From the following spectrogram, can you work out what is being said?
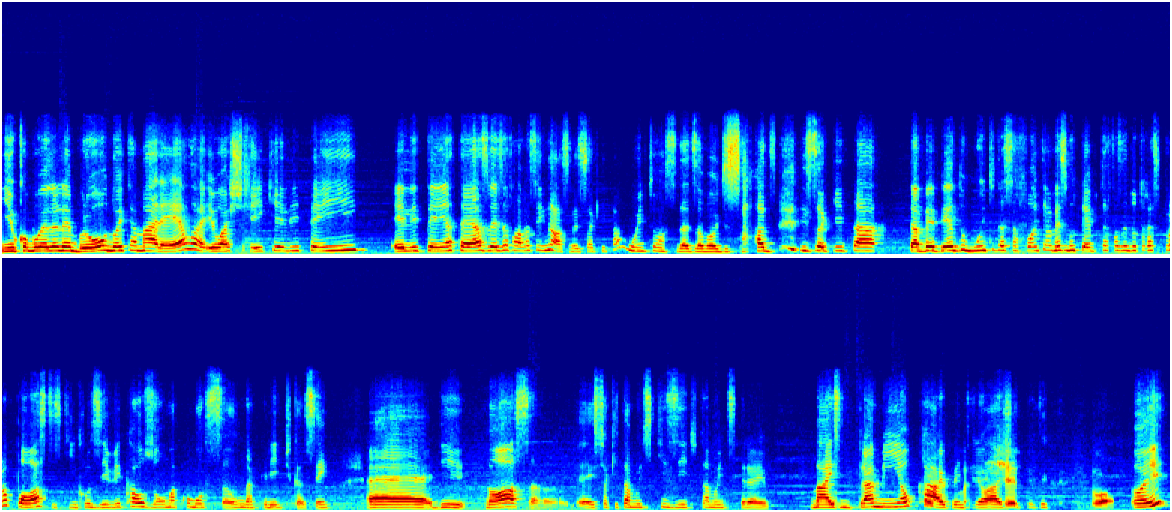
E como ele lembrou, Noite Amarela, eu achei que ele tem ele tem até, às vezes eu falava assim, nossa, mas isso aqui tá muito Cidades Amaldiçoadas, isso aqui tá, tá bebendo muito dessa fonte e ao mesmo tempo tá fazendo outras propostas, que inclusive causou uma comoção na crítica, assim, é, de, nossa, é, isso aqui tá muito esquisito, tá muito estranho. Mas para mim é o Carpenter, eu acho que... Oi?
